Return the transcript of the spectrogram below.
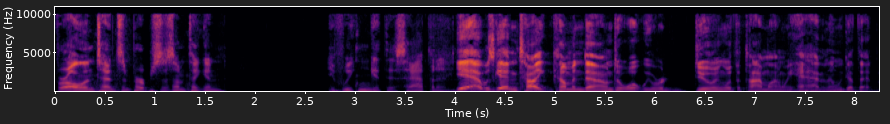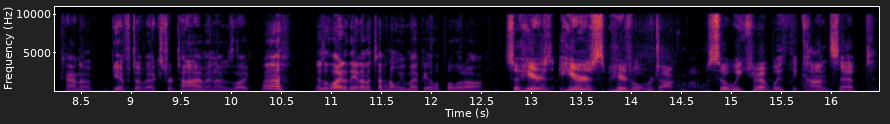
for all intents and purposes, I'm thinking if we can get this happening, Yeah, it was getting tight coming down to what we were doing with the timeline we had, and then we got that kind of gift of extra time, and I was like, eh, there's a light at the end of the tunnel. We might be able to pull it off. So here's here's here's what we're talking about. So we came up with the concept.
